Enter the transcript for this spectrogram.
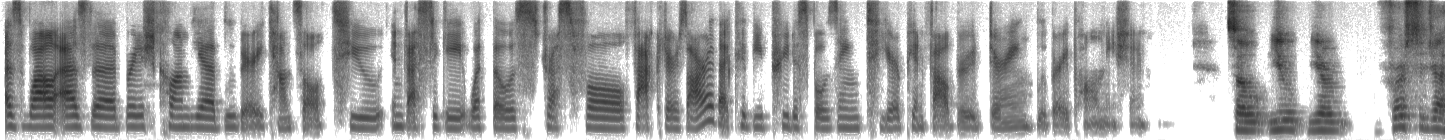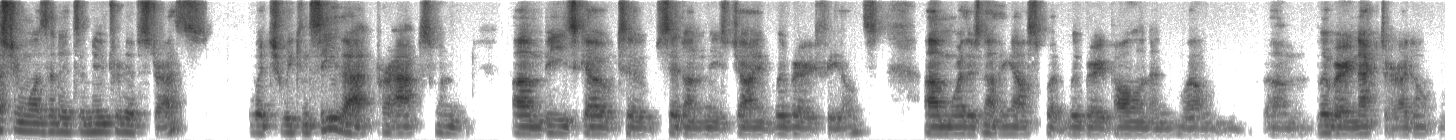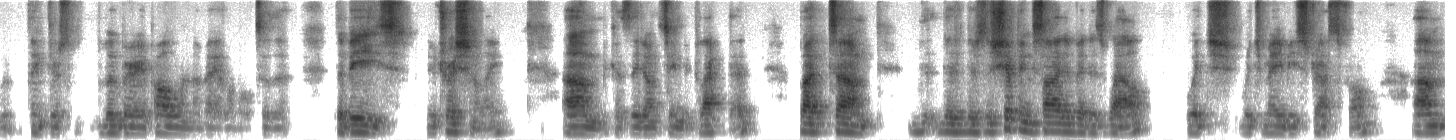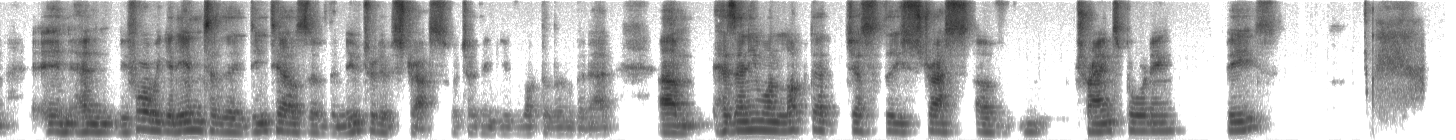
as well as the British Columbia Blueberry Council to investigate what those stressful factors are that could be predisposing to European foul brood during blueberry pollination. So you your first suggestion was that it's a nutritive stress, which we can see that perhaps when um, bees go to sit on these giant blueberry fields um, where there's nothing else but blueberry pollen and, well, um, blueberry nectar. I don't think there's blueberry pollen available to the, the bees nutritionally um, because they don't seem to collect it. But um, th th there's the shipping side of it as well, which, which may be stressful. Um, and, and before we get into the details of the nutritive stress, which I think you've looked a little bit at, um, has anyone looked at just the stress of transporting bees?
